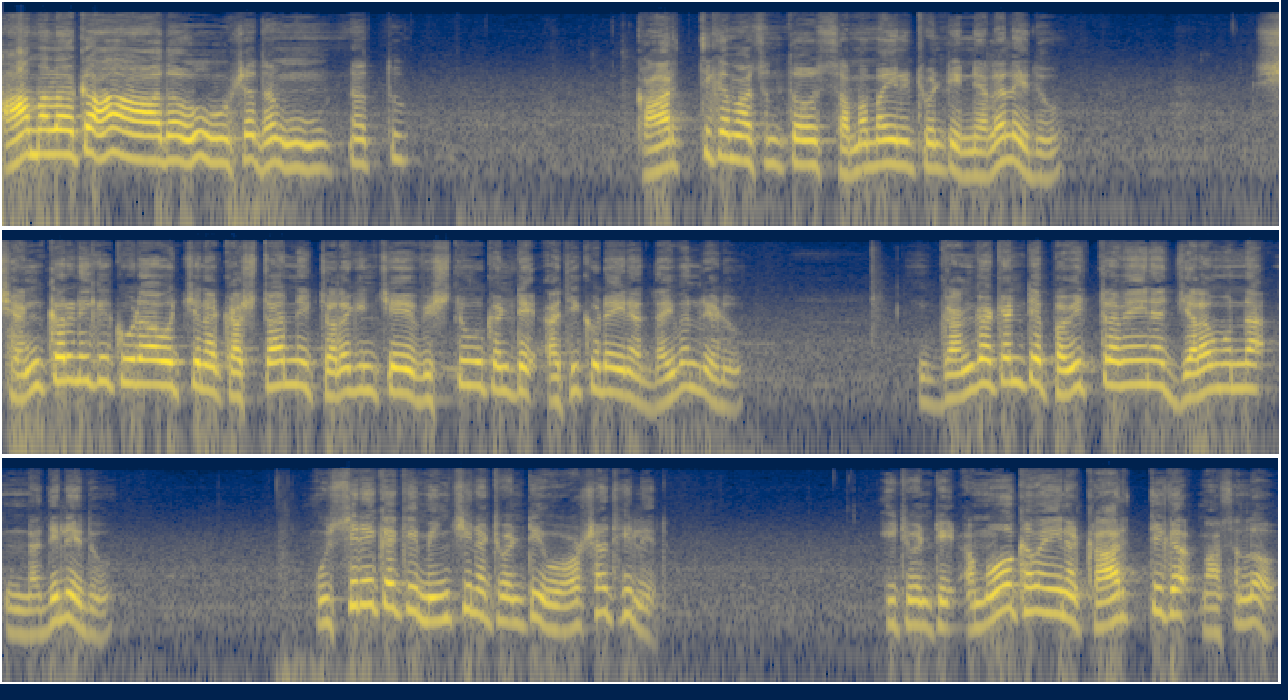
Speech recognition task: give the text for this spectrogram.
ఆమలకాదౌషధం నత్తు. కార్తీక మాసంతో సమమైనటువంటి నెల లేదు. శంకరునికి కూడా వచ్చిన కష్టాన్ని తొలగించే విష్ణువు కంటే అధికుడైన దైవం లేడు. గంగ కంటే పవిత్రమైన జలం ఉన్న నది లేదు. ఉసిరికకి మించినటువంటి ఔషధి లేదు. ఇటువంటి అమోఘమైన కార్తీక మాసంలో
